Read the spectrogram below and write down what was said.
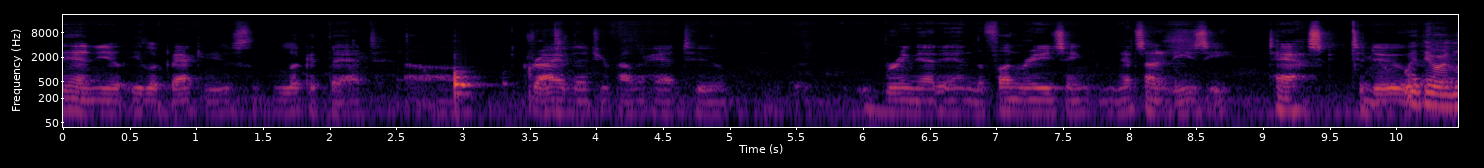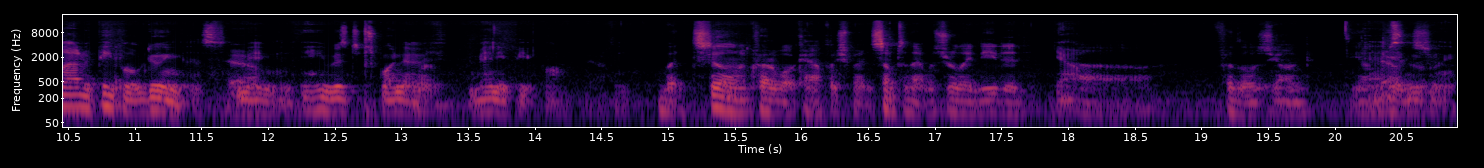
And you, you look back and you just look at that uh, drive that your father had to bring that in, the fundraising. I mean, that's not an easy task to do, well, there were a lot of people doing this. I mean, he was just one of many people. but still an incredible accomplishment. Something that was really needed Yeah. uh, for those young young kids. Absolutely.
